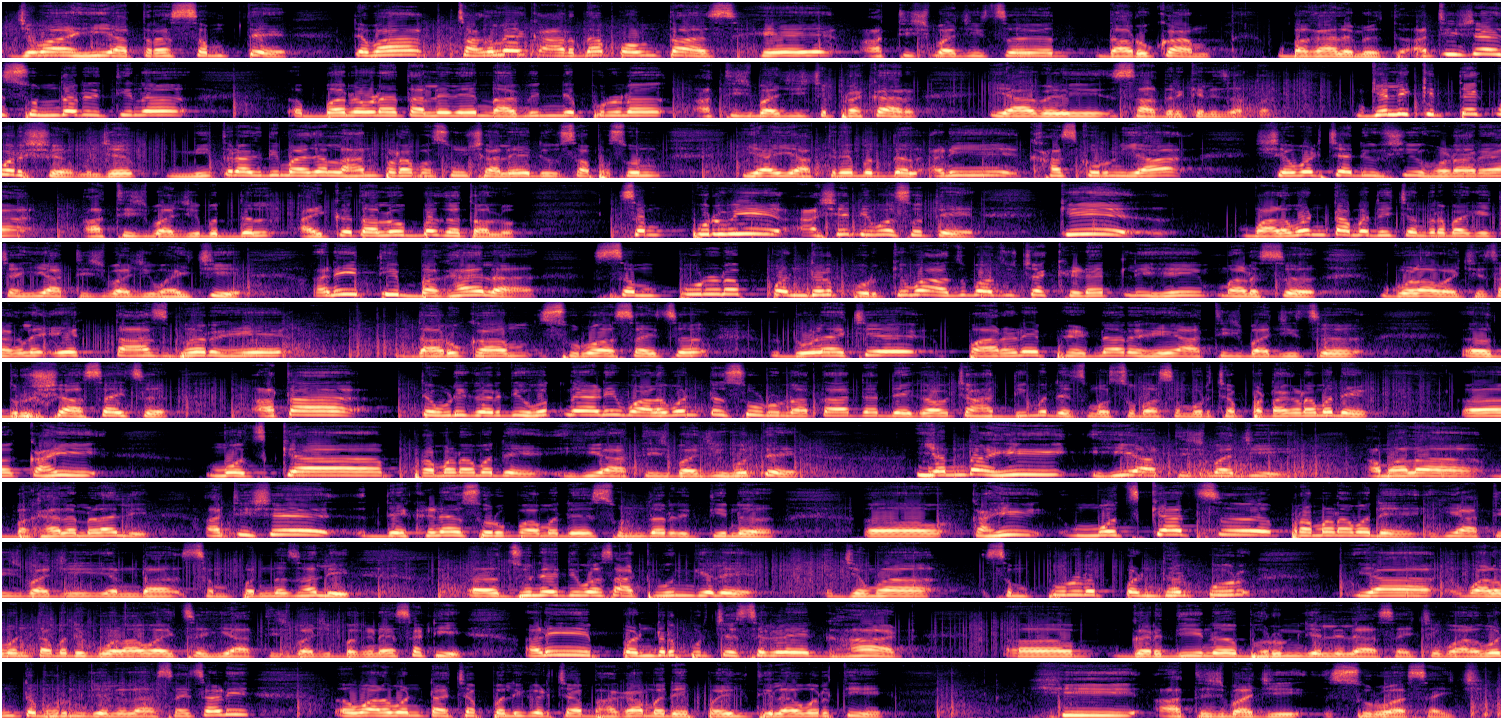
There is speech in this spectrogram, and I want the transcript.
जेव्हा ही यात्रा संपते तेव्हा चांगलं एक अर्धा पाऊण तास हे आतिषबाजीचं दारूकाम बघायला मिळतं. अतिशय सुंदर रीतीनं बनवण्यात आलेले नाविन्यपूर्ण आतिषबाजीचे प्रकार यावेळी सादर केले जातात. गेली कित्येक वर्ष म्हणजे मी तर अगदी माझ्या लहानपणापासून शालेय दिवसापासून या यात्रेबद्दल आणि खास करून या शेवटच्या दिवशी होणाऱ्या आतिषबाजीबद्दल ऐकत आलो बघत आलो. सम पूर्वी असे दिवस होते की वाळवंटामध्ये चंद्रबागेच्या ही आतिषबाजी व्हायची आणि ती बघायला संपूर्ण पंढरपूर किंवा आजूबाजूच्या खेड्यातली ही माणसं गोळा व्हायची. चांगलं एक तासभर हे दारूकाम सुरू असायचं. डोळ्याचे पारणे फेडणारं हे आतिषबाजीचं दृश्य असायचं. आता तेवढी गर्दी होत नाही आणि वाळवंट सोडून आता त्या देगावच्या हद्दीमध्येच मसोबासमोरच्या पटांगणामध्ये काही मोजक्या प्रमाणामध्ये ही आतिषबाजी होते. यंदा ही ही आतिषबाजी आम्हाला बघायला मिळाली. अतिशय देखण्या स्वरूपामध्ये सुंदर रीतीनं काही मोजक्याच प्रमाणामध्ये ही आतिषबाजी यंदा संपन्न झाली. जुने दिवस आठवून गेले जेव्हा संपूर्ण पंढरपूर या वाळवंटामध्ये गोळा व्हायचं ही आतिषबाजी बघण्यासाठी आणि पंढरपूरचे सगळे घाट गर्दीनं भरून गेलेलं असायचे वाळवंट भरून गेलेलं असायचं आणि वाळवंटाच्या पलीकडच्या भागामध्ये पैल तिलावरती ही आतिषबाजी सुरू असायची.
